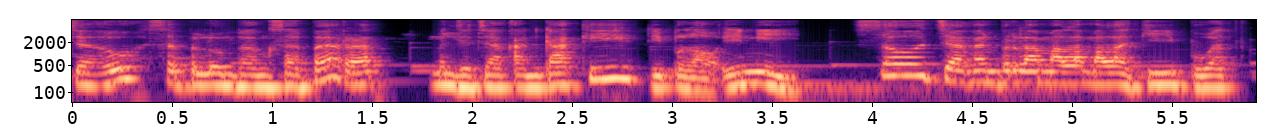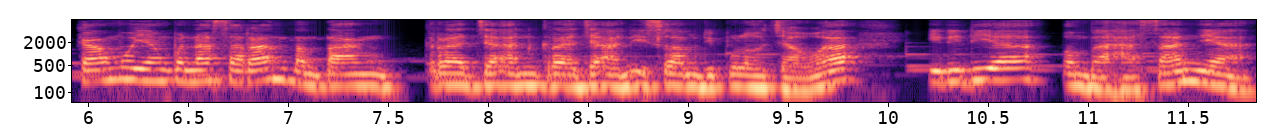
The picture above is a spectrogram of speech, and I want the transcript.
jauh sebelum bangsa Barat menjejakkan kaki di pulau ini. So, jangan berlama-lama lagi buat kamu yang penasaran tentang kerajaan-kerajaan Islam di Pulau Jawa. Ini dia pembahasannya.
